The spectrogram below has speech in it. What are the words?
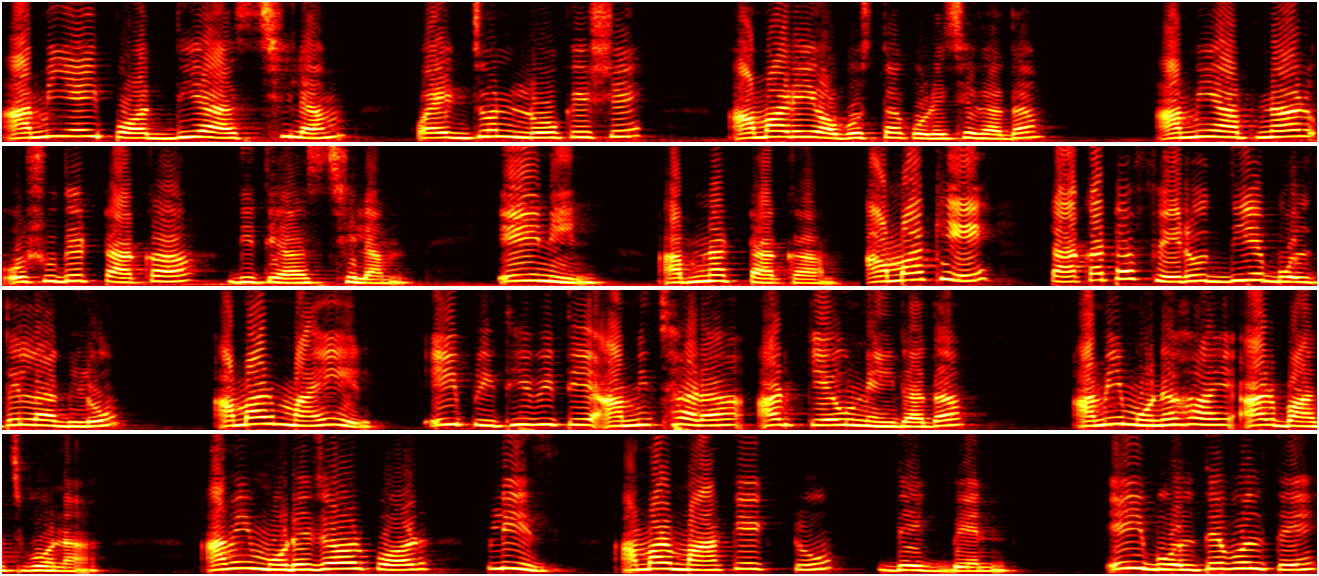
আমি এই পথ দিয়ে আসছিলাম, কয়েকজন লোক এসে আমার এই অবস্থা করেছে দাদা। আমি আপনার ওষুধের টাকা দিতে আসছিলাম। এই নিন আপনার টাকা। আমাকে টাকাটা ফেরত দিয়ে বলতে লাগল, আমার মায়ের এই পৃথিবীতে আমি ছাড়া আর কেউ নেই দাদা। আমি মনে হয় আর বাঁচবো না। আমি মরে যাওয়ার পর, প্লিজ, আমার মাকে একটু দেখবেন। এই বলতে বলতে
